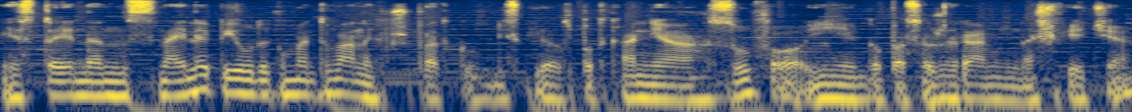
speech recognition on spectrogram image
Jest to jeden z najlepiej udokumentowanych przypadków bliskiego spotkania z UFO i jego pasażerami na świecie,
